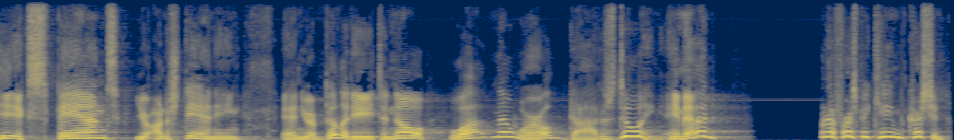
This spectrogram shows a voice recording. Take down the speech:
He expands your understanding and your ability to know what in the world God is doing. Amen? When I first became Christian,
